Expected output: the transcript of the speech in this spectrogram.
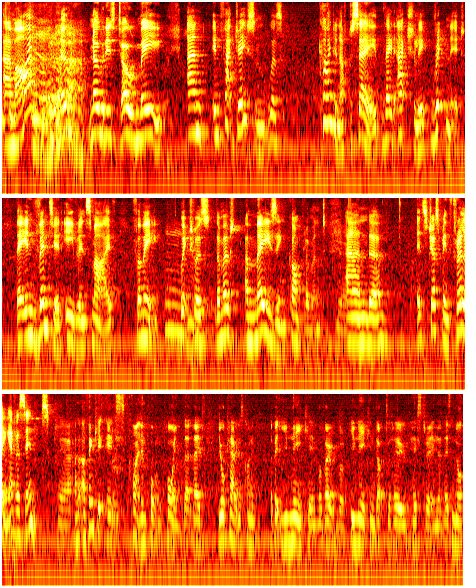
am I? no, nobody's told me." And in fact, Jason was kind enough to say they'd actually written it. They invented Evelyn Smythe for me, which was the most amazing compliment. Yeah. And um, it's just been thrilling ever since. Yeah, I, I think it, it's quite an important point that they'd, your character's kind of a bit unique in, well, very well, unique in Doctor Who history, in that there's not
